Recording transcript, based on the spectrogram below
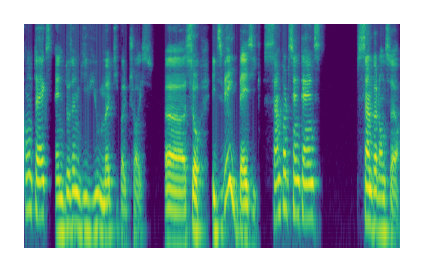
context, and doesn't give you multiple choice. Uh, so it's very basic. Sample sentence, sample answer.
